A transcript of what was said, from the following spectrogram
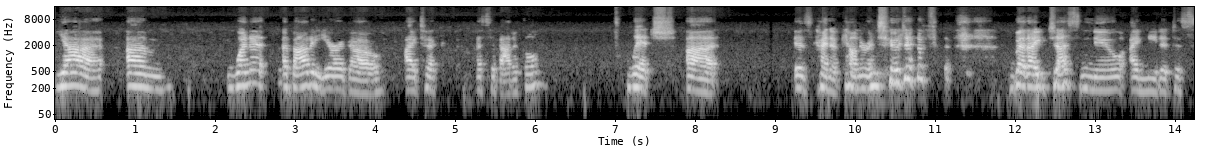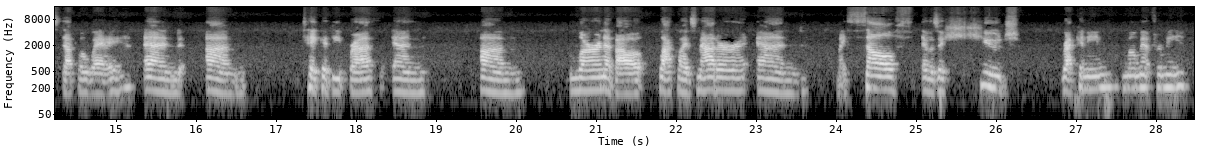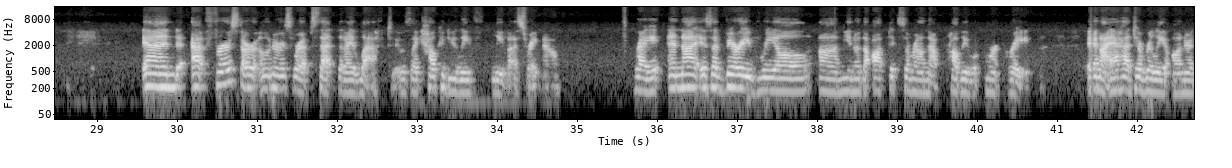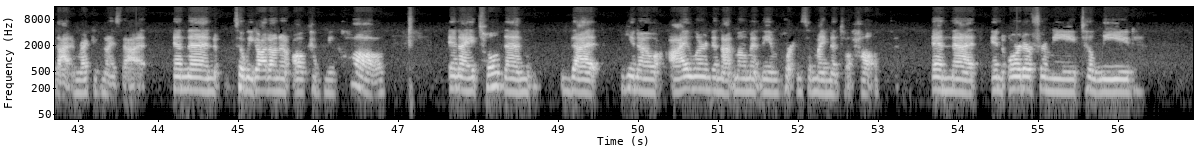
Yeah. Um, when it about a year ago, I took a sabbatical, which uh, is kind of counterintuitive, but I just knew I needed to step away and um, take a deep breath and um, learn about Black Lives Matter and myself. It was a huge reckoning moment for me. And at first, our owners were upset that I left. It was like, how could you leave leave us right now? Right. And that is a very real, um, you know, the optics around that probably weren't great. And I had to really honor that and recognize that. And then, so we got on an all company call, and I told them that, you know, I learned in that moment the importance of my mental health and that in order for me to lead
